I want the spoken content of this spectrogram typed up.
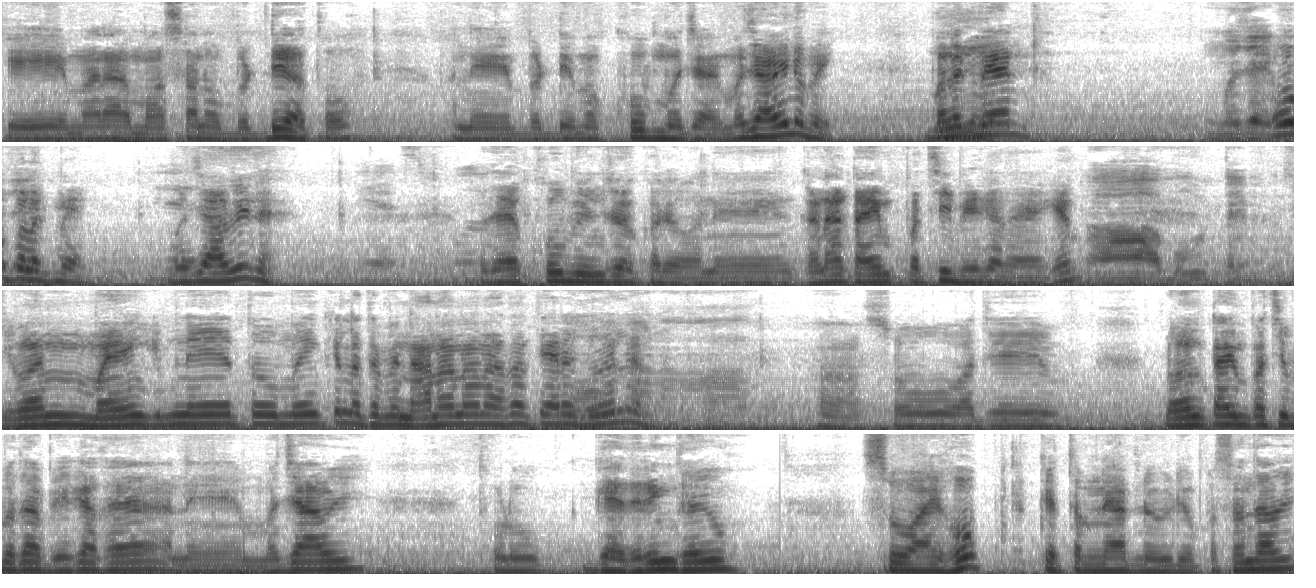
કે મારા માસાનો બર્થડે હતો અને બર્થડેમાં ખૂબ મજા આવી. મજા આવી ને ભાઈ? પલકબેન? મજા ઓ પલકબેન મજા આવી ને? બધાએ ખૂબ એન્જોય કર્યો અને ઘણા ટાઈમ પછી ભેગા થયા કેમ? હા બહુ ટાઈમ પછી. ઇવન મયંકને તો મયંક કેટલા તમે નાના નાના હતા ત્યારે જોયેલા? ને હા. હા સો આજે લોંગ ટાઈમ પછી બધા ભેગા થયા અને મજા આવી. થોડું ગેધરિંગ થયું. સો આઈ હોપ કે તમને આજનો વીડિયો પસંદ આવે.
